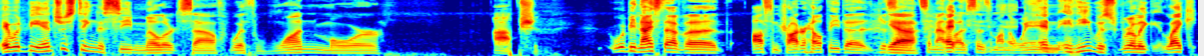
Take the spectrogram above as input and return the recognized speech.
it would be interesting to see Millard South with one more option. It would be nice to have a uh, Austin Trotter healthy to just yeah. some athleticism and, on the wing. And, and he was really like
